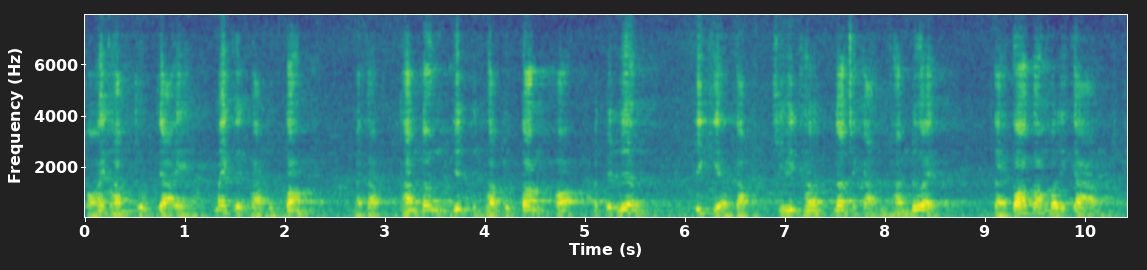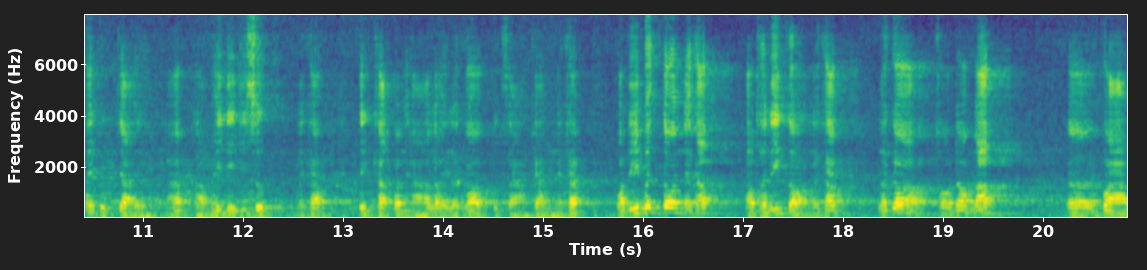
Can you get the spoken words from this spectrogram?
ขอให้ทำถูกใจไม่เกินความถูกต้องนะครับ ท่านต้องยึดถึงความถูกต้อง เพราะมันเป็นเรื่องที่เกี่ยวกับชีวิตข้าราชการท่านด้วย แต่ก็ต้องบริการให้ถูกใจนะครับทำให้ดีที่สุดนะครับ ติดขัดปัญหาอะไรแล้วก็ปรึกษากันนะครับ วันนี้เบื้องต้นนะครับเอาเท่านี้ก่อนนะครับ แล้วก็ขอน้อมรับเอ่อความ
